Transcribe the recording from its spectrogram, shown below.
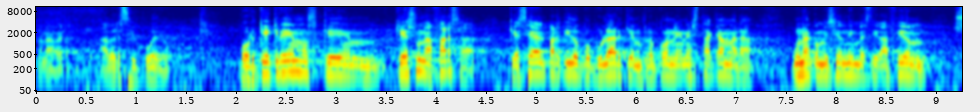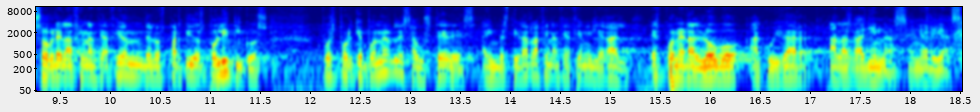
Bueno, a ver, a ver si puedo. ¿Por qué creemos que, es una farsa que sea el Partido Popular quien propone en esta Cámara una comisión de investigación sobre la financiación de los partidos políticos? Pues porque ponerles a ustedes a investigar la financiación ilegal es poner al lobo a cuidar a las gallinas, señorías.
